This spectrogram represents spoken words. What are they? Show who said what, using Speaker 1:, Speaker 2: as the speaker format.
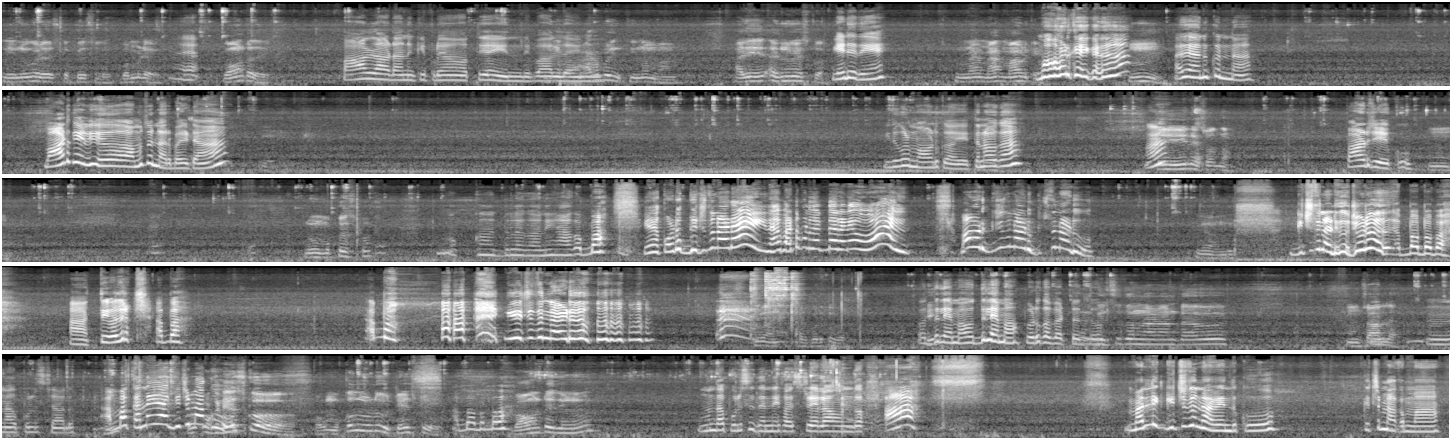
Speaker 1: నేను కూడా వేసుకో పీసులు బొమ్మిడే. బాగుంటుంది.
Speaker 2: పాలు తాగడానికి ఇప్పుడు ఏమో ఒత్తి అయింది పాలు
Speaker 1: తినమ్మా. అది అది నువ్వు వేసుకో.
Speaker 2: ఏంటిది?
Speaker 1: మామిడికాయ.
Speaker 2: కదా. అదే అనుకున్నా. మామిడికాయలు అమ్ముతున్నారు బయట? ఇది కూడా మామిడికాయ. తినవుగా? పాడు చేయకు.
Speaker 1: నువ్వు ముక్క వేసుకో.
Speaker 2: ఒక్క వద్దులే కానీ అబ్బా ఈయన కొడుకు గిచ్చుతున్నాడే నాకు పట్టుకుని తింటున్నారనే ఓయ్! మామిడి గిచ్చుతున్నాడు గిచ్చుతున్నాడు.
Speaker 1: ఏ
Speaker 2: గిచ్చుతున్నాడు ఇగో చూడు అబ్బా అబ్బా వదిలు. అబ్బా. అబ్బా. గిచ్చుతున్నాడు.
Speaker 1: పడుకోబెట్టు
Speaker 2: వద్దులేమా వద్దులేమా పడుకోబెట్టొద్దు. నాకు పులుసు చాలు. అబ్బా కన్నయ్య గిచ్చు మాకు.
Speaker 1: వేసుకో. ముక్క చూడు టేస్ట్.
Speaker 2: అబ్బా అబ్బా
Speaker 1: బాగుంటుంది
Speaker 2: ముందా పులుసు ఫస్ట్ ఎలా ఉందో. ఆ! మళ్ళీ గిచ్చుతున్నావు ఎందుకు గిచ్చు మాకమ్మా.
